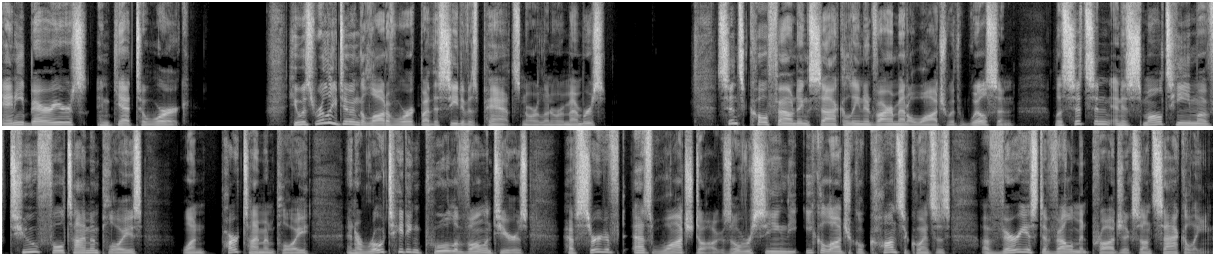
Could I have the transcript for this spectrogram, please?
any barriers and get to work. He was really doing a lot of work by the seat of his pants, Norlen remembers. Since co founding Sakhalin Environmental Watch with Wilson, Lisitsyn and his small team of two full time employees, one part time employee, and a rotating pool of volunteers have served as watchdogs overseeing the ecological consequences of various development projects on Sakhalin.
